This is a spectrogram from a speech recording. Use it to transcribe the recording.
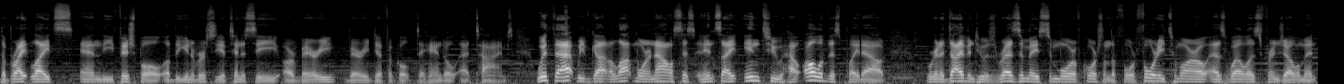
the bright lights and the fishbowl of the University of Tennessee are very, very difficult to handle at times. With that, we've got a lot more analysis and insight into how all of this played out. We're going to dive into his resume some more, of course, on the 440 tomorrow, as well as Fringe Element,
